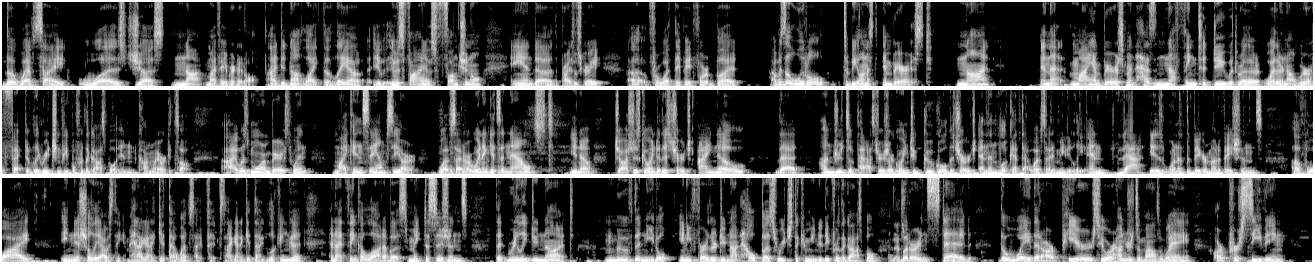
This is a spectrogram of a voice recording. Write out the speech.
the website was just not my favorite at all. I did not like the layout. It, it was fine. It was functional, and uh, the price was great uh, for what they paid for it. But I was a little, to be honest, embarrassed. Not, and that my embarrassment has nothing to do with whether whether or not we're effectively reaching people for the gospel in Conway, Arkansas. I was more embarrassed when Micah and Sam see our website, or when it gets announced. You know, Josh is going to this church. I know that hundreds of pastors are going to Google the church and then look at that website immediately, and that is one of the bigger motivations of why initially I was thinking, man, I got to get that website fixed. I got to get that looking good. And I think a lot of us make decisions that really do not move the needle any further, do not help us reach the community for the gospel, That's but are instead the way that our peers who are hundreds of miles away are perceiving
